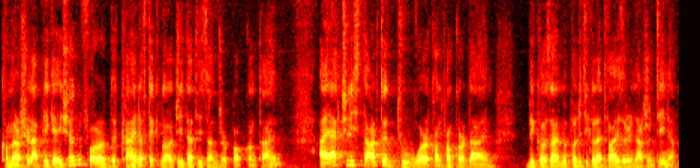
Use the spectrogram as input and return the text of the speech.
commercial application for the kind of technology that is under Popcorn Time. I actually started to work on Popcorn Time because I'm a political advisor in Argentina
